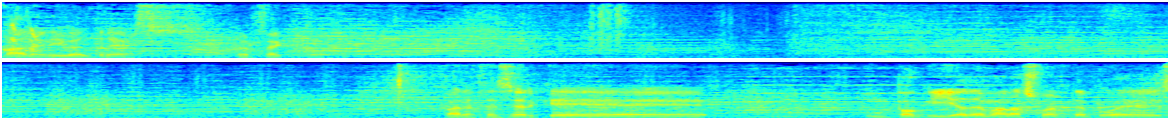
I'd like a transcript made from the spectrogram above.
Vale, nivel 3. Perfecto. Parece ser que... Un poquillo de mala suerte, pues...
